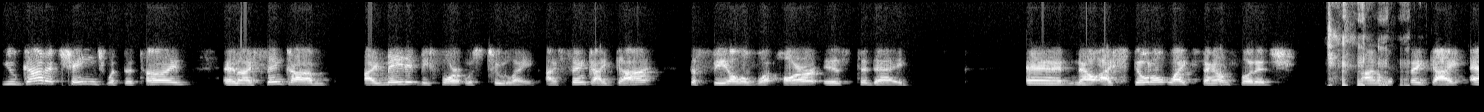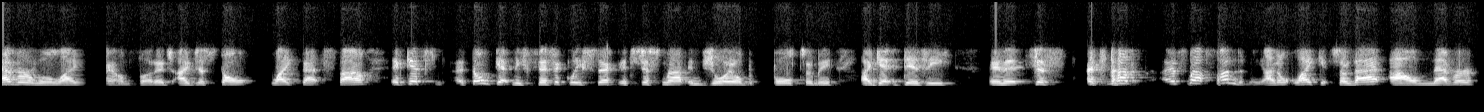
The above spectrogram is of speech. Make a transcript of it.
you got to change with the time. And I think um, I made it before it was too late. I think I got the feel of what horror is today. And now I still don't like found footage. I don't think I ever will like found footage. I just don't like that style. It gets it don't get me physically sick. It's just not enjoyable to me. I get dizzy, and it just it's not it's not fun to me. I don't like it. So that I'll never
